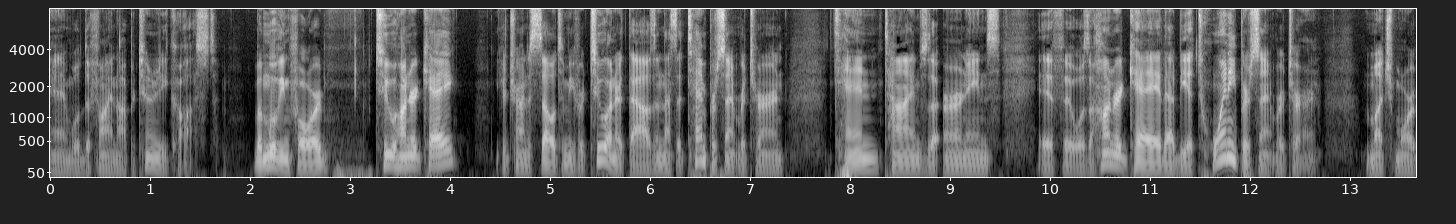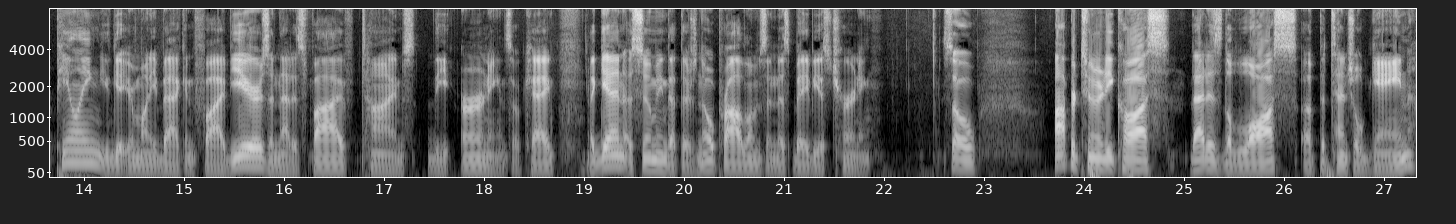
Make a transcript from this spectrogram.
and we'll define opportunity cost. But moving forward, 200K, you're trying to sell it to me for 200,000, that's a 10% return. 10 times the earnings. If it was 100K, that'd be a 20% return. Much more appealing. You get your money back in five years, and that is five times the earnings. Okay. Again, assuming that there's no problems and this baby is churning. So, opportunity costs that is the loss of potential gain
